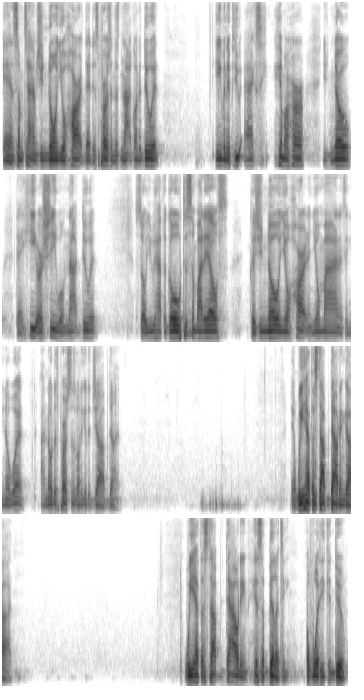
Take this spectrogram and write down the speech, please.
And sometimes you know in your heart that this person is not going to do it. Even if you ask him or her, you know that he or she will not do it. So you have to go to somebody else because you know in your heart and your mind and say, you know what? I know this person is going to get the job done. And we have to stop doubting God. We have to stop doubting his ability of what he can do.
